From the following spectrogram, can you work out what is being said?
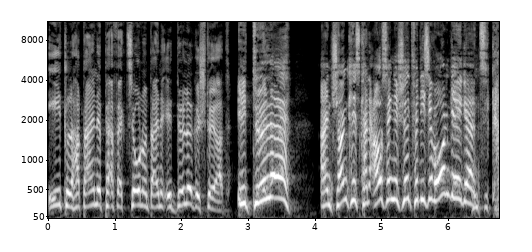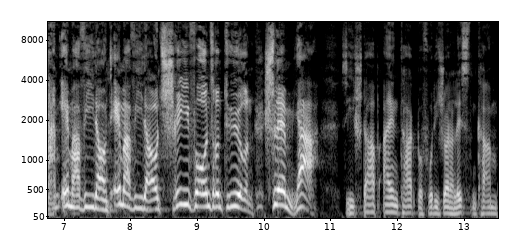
Ethel hat deine Perfektion und deine Idylle gestört. Idylle? Ein Junkie ist kein Aushängeschild für diese Wohngegend. Und sie kam immer wieder und immer wieder und schrie vor unseren Türen. Schlimm, ja. Sie starb einen Tag, bevor die Journalisten kamen,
